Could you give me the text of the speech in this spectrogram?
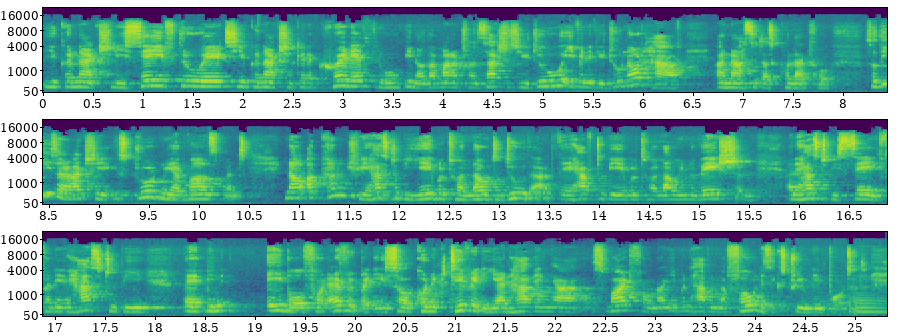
You can actually save through it. You can actually get a credit through, you know, the amount of transactions you do, even if you do not have an asset as collateral. So these are actually extraordinary advancements. Now, a country has to be able to allow to do that. They have to be able to allow innovation, and it has to be safe, and it has to be uh, been able for everybody. So connectivity and having a smartphone or even having a phone is extremely important. Mm.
